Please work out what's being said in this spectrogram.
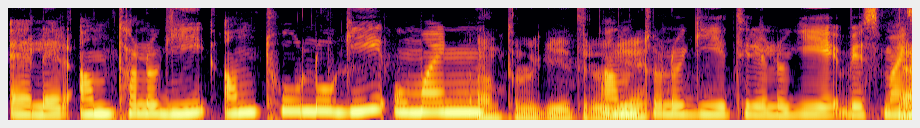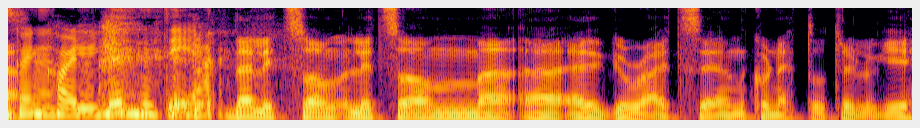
eller antologi, antologi, om man Antologitrilogi. Antologitrilogi, hvis man Ja. kan kalle det det. Det er litt som, litt som uh, Edgar Wright sin Cornetto-trilogi.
